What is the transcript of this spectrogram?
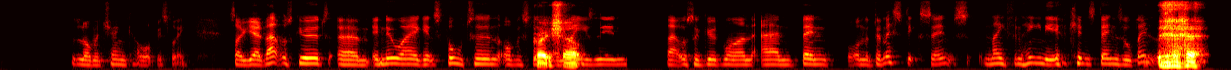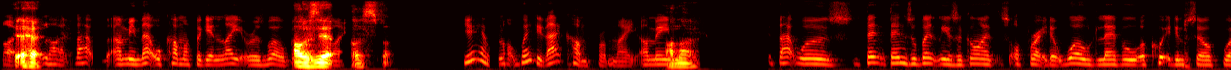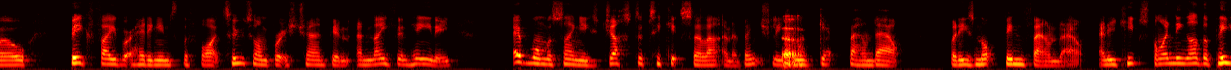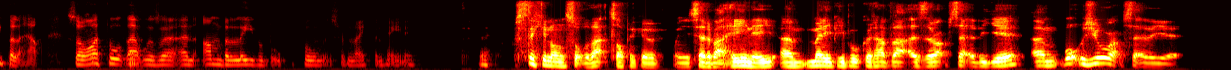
Lomachenko, obviously. So yeah, that was good. Um, Inoue against Fulton, obviously Great amazing. Shout. That was a good one. And then on the domestic sense, Nathan Heaney against Denzel Bentley. Yeah. Like, yeah. like that. I mean, that will come up again later as well. I was yeah. Like, I was... Yeah, like where did that come from, mate? I mean, I know. That was Den- Denzel Bentley is a guy that's operated at world level, acquitted himself well, big favourite heading into the fight, two-time British champion, and Nathan Heaney everyone was saying he's just a ticket seller and eventually yeah. he'll get found out. But he's not been found out, and he keeps finding other people out. So I thought that was a, an unbelievable performance from Nathan Heaney. Sticking on sort of that topic of when you said about Heaney, um, many people could have that as their upset of the year. Um, what was your upset of the year?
